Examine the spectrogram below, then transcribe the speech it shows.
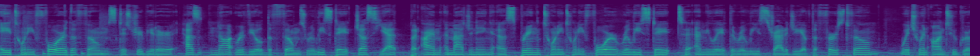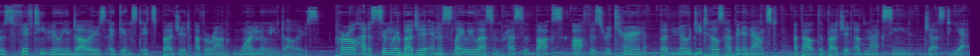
A24, the film's distributor, has not revealed the film's release date just yet, but I'm imagining a spring 2024 release date to emulate the release strategy of the first film, which went on to gross $15 million against its budget of around $1 million. Pearl had a similar budget and a slightly less impressive box office return, but no details have been announced about the budget of Maxine just yet.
